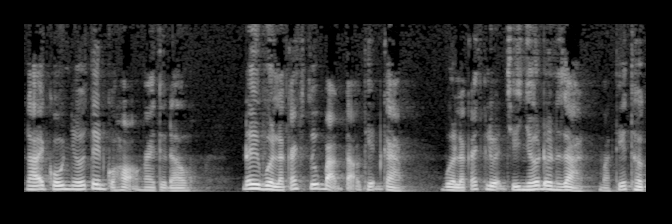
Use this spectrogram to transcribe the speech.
là hãy cố nhớ tên của họ ngay từ đầu. Đây vừa là cách giúp bạn tạo thiện cảm, vừa là cách luyện trí nhớ đơn giản mà thiết thực.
